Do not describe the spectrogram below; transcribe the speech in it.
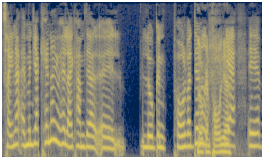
træner. Men jeg kender jo heller ikke ham der, uh, Logan Paul. Var det Logan noget? Paul, ja. ja uh,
